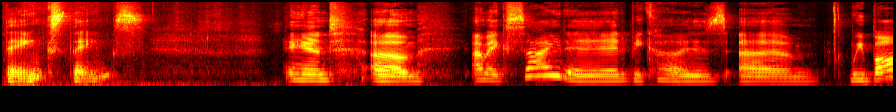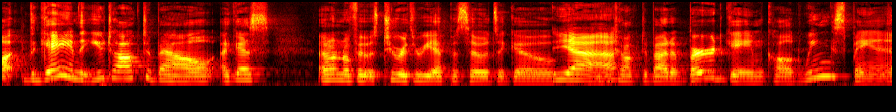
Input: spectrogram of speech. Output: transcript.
Thanks, thanks. And um, I'm excited because um, we bought the game that you talked about. I guess I don't know if it was two or three episodes ago. Yeah. We talked about a bird game called Wingspan,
